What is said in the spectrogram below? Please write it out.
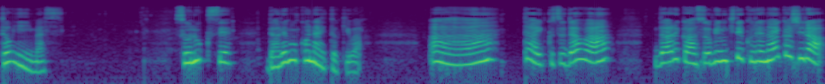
と言います。そのくせ、誰も来ないときは、ああ、退屈だわ。誰か遊びに来てくれないかしら。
